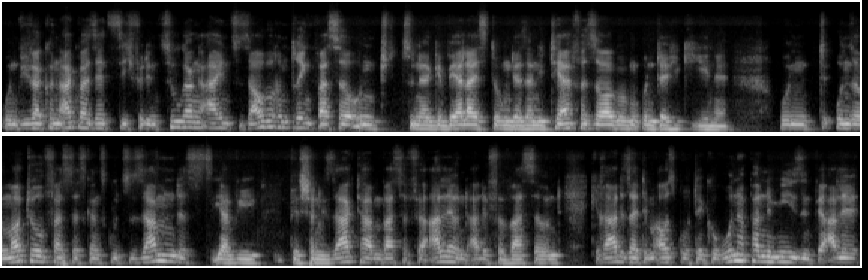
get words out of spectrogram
Und Viva Con Aqua setzt sich für den Zugang ein zu sauberem Trinkwasser und zu einer Gewährleistung der Sanitärversorgung und der Hygiene. Und unser Motto fasst das ganz gut zusammen, das ja, wie wir es schon gesagt haben, Wasser für alle und alle für Wasser. Und gerade seit dem Ausbruch der Corona-Pandemie sind wir alle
